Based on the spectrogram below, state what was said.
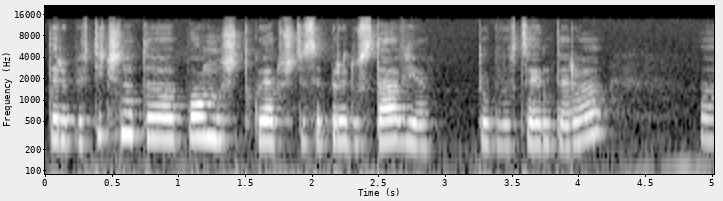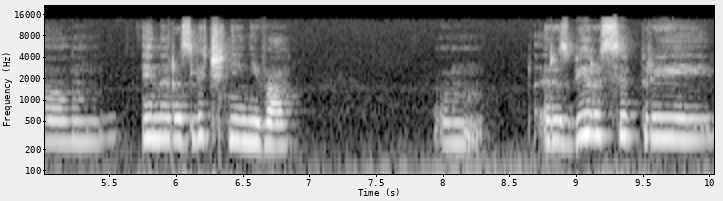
Терапевтичната помощ, която ще се предоставя тук в центъра, е на различни нива. Разбира се, при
